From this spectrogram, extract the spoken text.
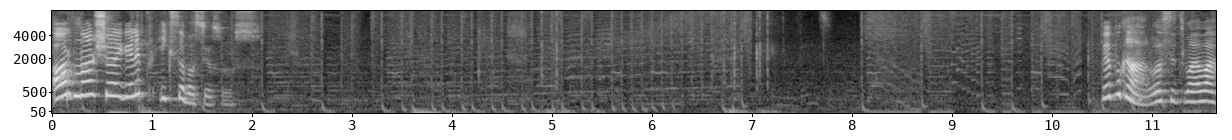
Ardından şöyle gelip X'e basıyorsunuz. Ve bu kadar basit bay.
